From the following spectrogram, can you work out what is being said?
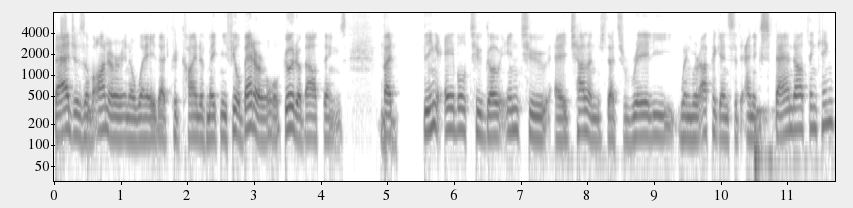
badges of honor in a way that could kind of make me feel better or good about things. Mm-hmm. But being able to go into a challenge that's really when we're up against it and expand our thinking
